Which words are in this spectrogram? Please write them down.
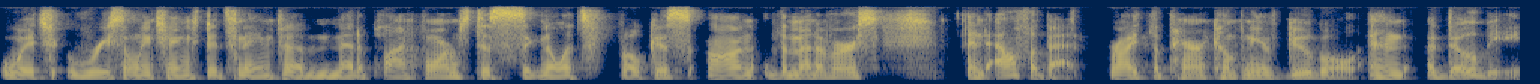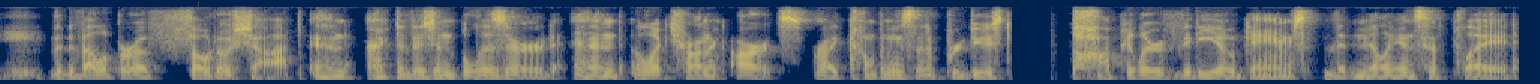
which recently changed its name to Meta Platforms to signal its focus on the metaverse, and Alphabet, right? The parent company of Google and Adobe, the developer of Photoshop and Activision Blizzard and Electronic Arts, right? Companies that have produced popular video games that millions have played.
